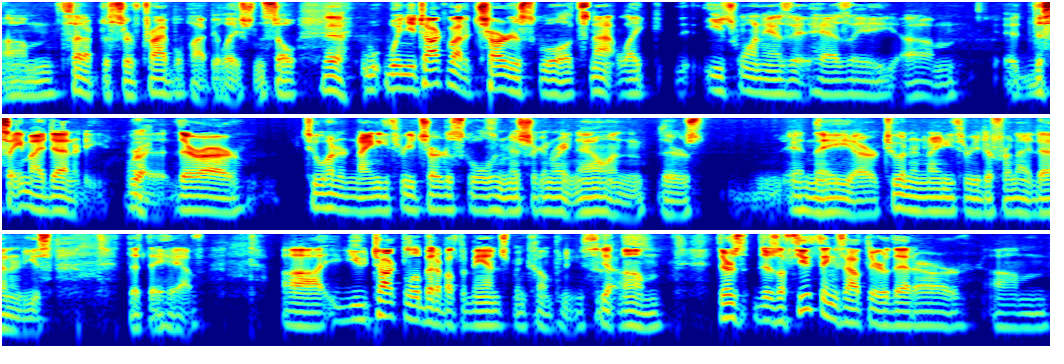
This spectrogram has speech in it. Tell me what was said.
um, set up to serve tribal populations. So Yeah. w- when you talk about a charter school, it's not like each one has a, has a um, the same identity. Right. Uh, there are 293 charter schools in Michigan right now, and there's and they are 293 different identities that they have. Uh, you talked a little bit about the management companies. Yes. Um, there's there's a few things out there that are um,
